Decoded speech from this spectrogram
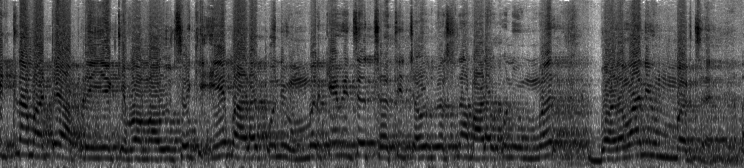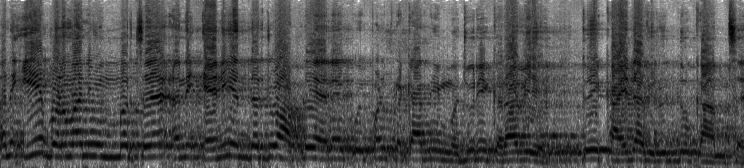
એટલા માટે આપણે અહીંયા કહેવામાં આવ્યું છે કે એ બાળકોની ઉંમર કેવી છે? છ થી ચૌદ વર્ષના બાળકોની ઉંમર ભણવાની ઉંમર છે. અને એ ભણવાની ઉંમર છે અને એની અંદર જો આપણે એને કોઈ પણ પ્રકારની મજૂરી કરાવીએ તો એ કાયદા વિરુદ્ધનું કામ છે.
